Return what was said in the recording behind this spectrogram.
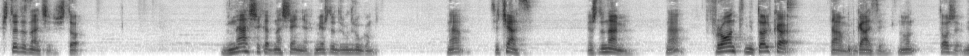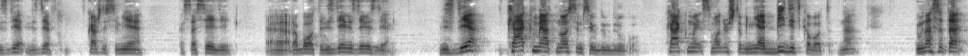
что это значит? Что в наших отношениях между друг другом, да, сейчас, между нами, да, фронт не только там, в Газе, но он тоже везде, везде, в каждой семье, соседей, э, работы, везде, везде, везде. Везде, как мы относимся друг к другу, как мы смотрим, чтобы не обидеть кого-то. Да? И у нас это,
